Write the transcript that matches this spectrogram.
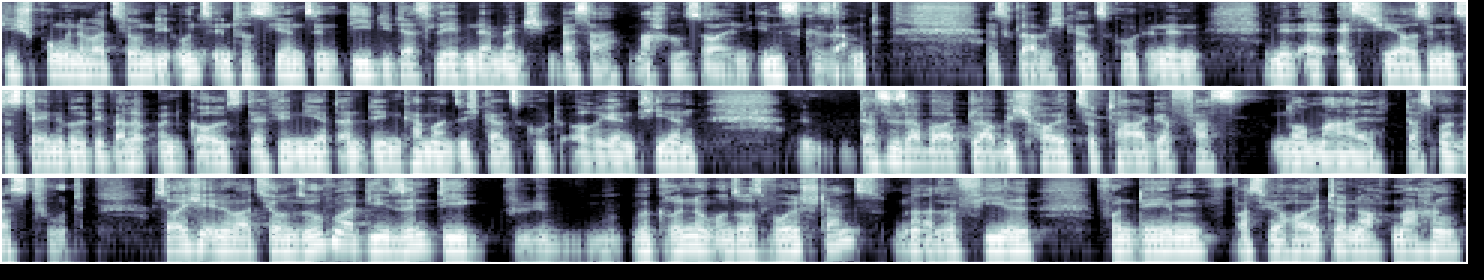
die Sprunginnovation Innovationen, die uns interessieren, sind die, die das Leben der Menschen besser machen sollen insgesamt. Das ist, glaube ich, ganz gut in den, in den SGOs, in den Sustainable Development Goals definiert. An denen kann man sich ganz gut orientieren. Das ist aber, glaube ich, heutzutage fast normal, dass man das tut. Solche Innovationen suchen wir, die sind die Begründung unseres Wohlstands. Also viel von dem, was wir heute noch machen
